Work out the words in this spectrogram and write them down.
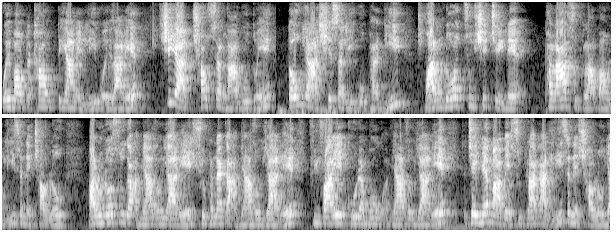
ပွဲပေါင်း1104ပွဲကစားတယ်865ကိုတွင်384ကိုဖန်တီဘာလွန်ဒေါဆု8ချိန်နဲ့ဖလားစုဖလားပေါင်း46လုံး ဘာလွန်ဒေါဆုကအများဆုံးရတယ်ရွှေဖနက်ကအများဆုံးရတယ် FIFA ရဲ့ Golden Ball ကိုအများဆုံးရတယ်တစ်ချိန်တည်းမှာပဲစုဖလားက46လုံးရ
